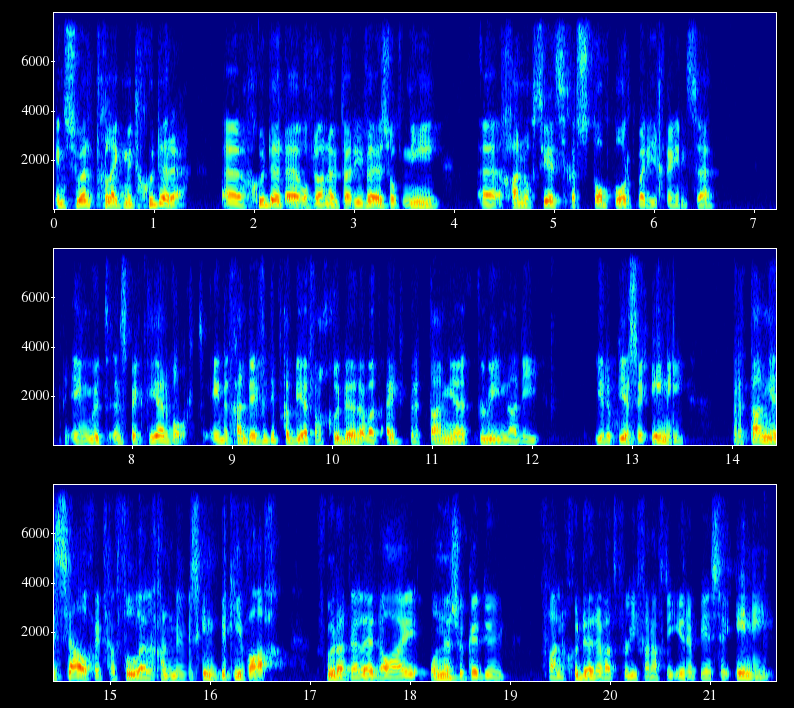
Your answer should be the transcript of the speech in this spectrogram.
En soortgelyk met goedere, uh goedere of dan nou tariewe is of nie, uh gaan nog steeds gestop word by die grense en moet inspekteer word. En dit gaan definitief gebeur van goedere wat uit Brittanje vloei na die Europese Unie. Brittanje self het gevoel hulle gaan miskien bietjie wag voordat hulle daai ondersoeke doen van goedere wat vloei vanaf die Europese Unie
